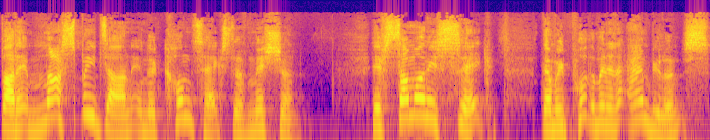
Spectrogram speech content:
but it must be done in the context of mission. If someone is sick, then we put them in an ambulance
